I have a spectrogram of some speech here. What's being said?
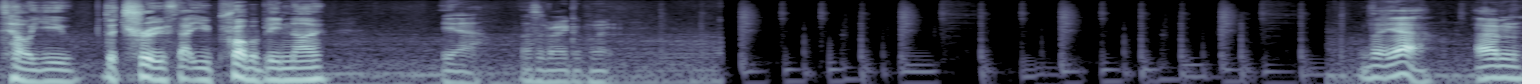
tell you the truth that you probably know. Yeah, that's a very good point. But yeah, um,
